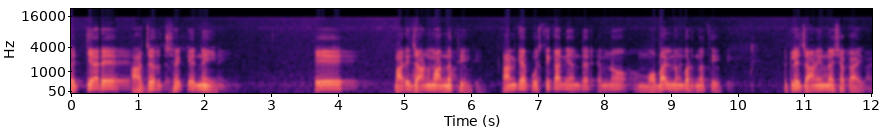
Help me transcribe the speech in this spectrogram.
અત્યારે હાજર છે કે નહીં એ મારી જાણમાં નથી. કારણ કે પુસ્તિકાની અંદર એમનો મોબાઈલ નંબર નથી, એટલે જાણી ન શકાય.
